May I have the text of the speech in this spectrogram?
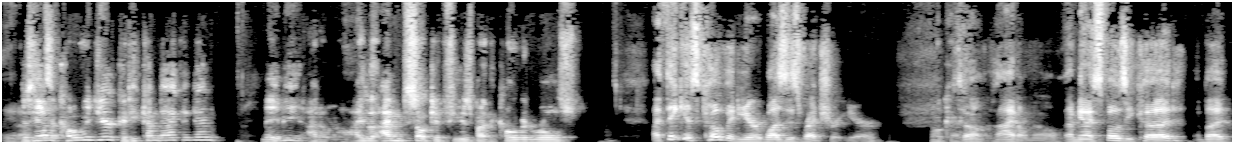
you know, Does he have a COVID year? Could he come back again? Maybe. I don't know. I, I'm so confused by the COVID rules. I think his COVID year was his redshirt year. Okay. So I don't know. I mean, I suppose he could, but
